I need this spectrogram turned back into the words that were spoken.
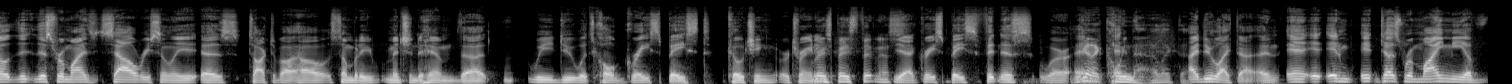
Oh, th- this reminds Sal recently has talked about how somebody mentioned to him that we do what's called grace based coaching or training. Grace based fitness. Yeah, grace based fitness. Where You gotta coin that. I like that. I do like that, and and it, and it does remind me of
